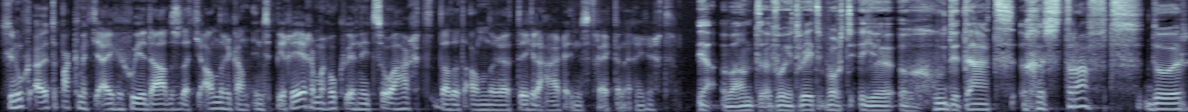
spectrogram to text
genoeg uit te pakken met je eigen goede daden, zodat je anderen kan inspireren, maar ook weer niet zo hard dat het anderen tegen de haren instrijkt en ergert. Ja, want voor je het weet wordt je goede daad gestraft door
